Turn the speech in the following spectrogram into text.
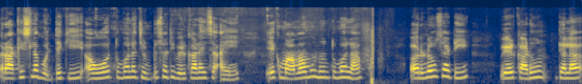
राकेशला बोलते की अहो तुम्हाला चिंटूसाठी वेळ काढायचा आहे. एक मामा म्हणून तुम्हाला अर्णवसाठी वेळ काढून त्याला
